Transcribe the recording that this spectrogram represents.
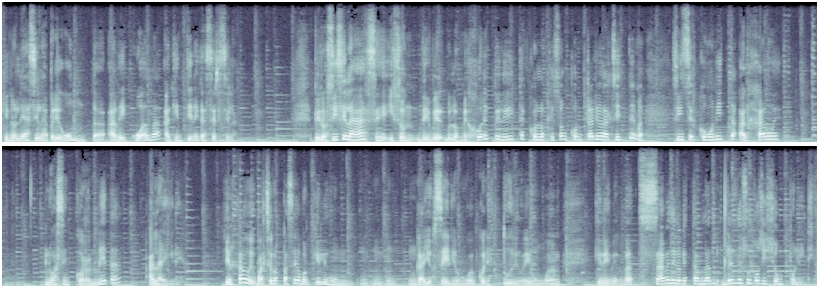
que no le hace la pregunta adecuada a quien tiene que hacérsela. Pero sí se la hace y son los mejores periodistas con los que son contrarios al sistema. Sin ser comunista, al Jadwe lo hacen corneta al aire. Y el Jado igual se los pasea porque él es un, gallo serio, un weón con estudio, es un weón que de verdad sabe de lo que está hablando desde su posición política.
